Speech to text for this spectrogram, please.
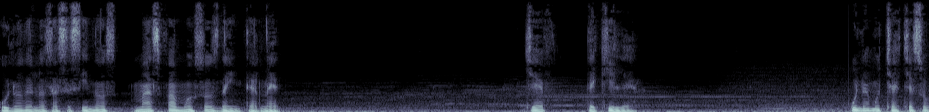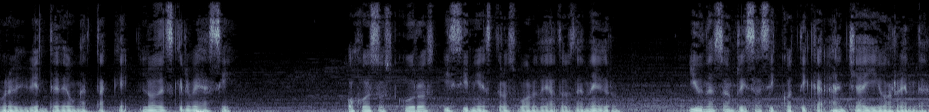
uno de los asesinos más famosos de Internet. Jeff the Killer. Una muchacha sobreviviente de un ataque lo describe así. Ojos oscuros y siniestros bordeados de negro y una sonrisa psicótica ancha y horrenda.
